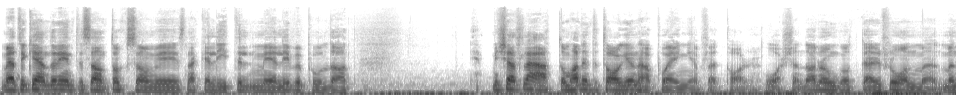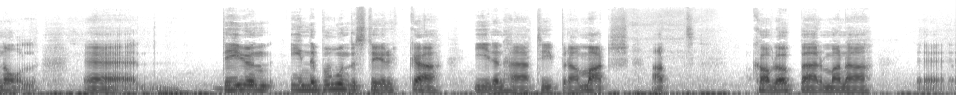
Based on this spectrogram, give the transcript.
Men jag tycker ändå det är intressant också om vi snackar lite med Liverpool då. Att min känsla är att de hade inte tagit den här poängen för ett par år sedan. Då hade de gått därifrån med, med noll. Eh, det är ju en inneboende styrka i den här typen av match. Att kavla upp ärmarna. Eh,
